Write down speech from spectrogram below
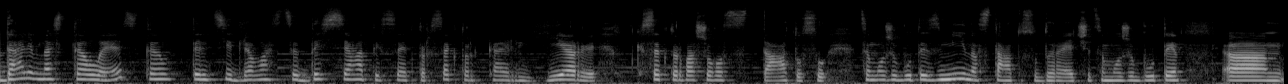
Далі в нас телець, тельці для вас це 10 сектор, сектор кар'єри, сектор вашого статусу. Це може бути зміна статусу, до речі, це може бути. Е,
